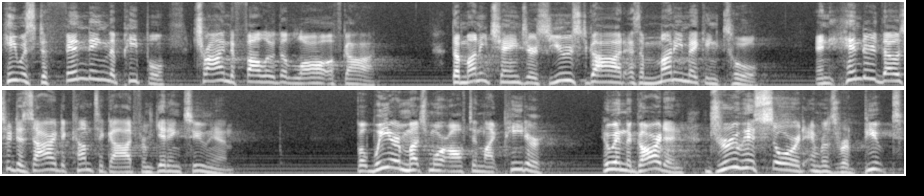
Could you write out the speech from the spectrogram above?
He was defending the people trying to follow the law of God. The money changers used God as a money making tool and hindered those who desired to come to God from getting to him. But we are much more often like Peter, who in the garden drew his sword and was rebuked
